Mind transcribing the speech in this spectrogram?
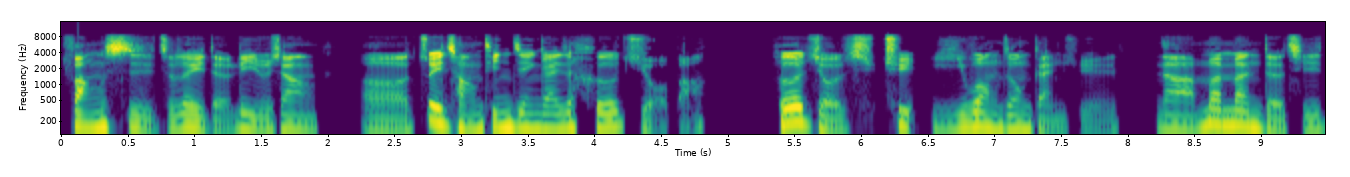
方式之类的，例如像呃最常听见应该是喝酒吧，喝酒去去遗忘这种感觉。那慢慢的，其实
